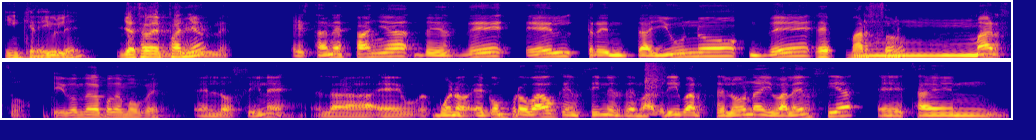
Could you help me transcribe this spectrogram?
Increíble, ¿eh? ¿Ya está en España? Increíble. Está en España desde el 31 de De marzo, ¿no? mm, marzo ¿Y dónde la podemos ver? en los cines. La- eh, bueno, he comprobado que en cines de Madrid, Barcelona y Valencia eh, está en,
